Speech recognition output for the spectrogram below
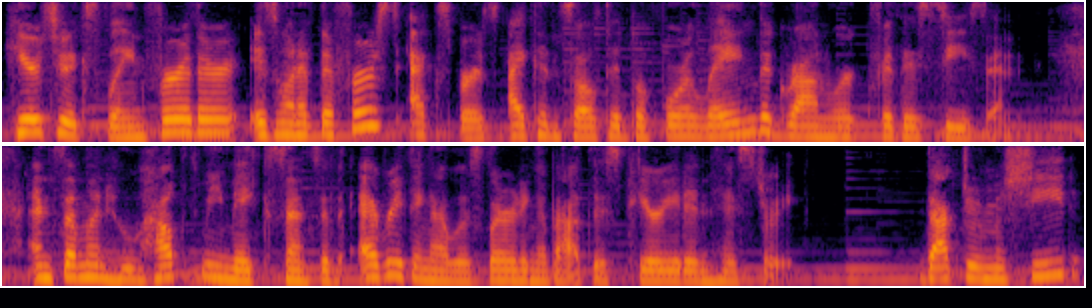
Here to explain further is one of the first experts I consulted before laying the groundwork for this season, and someone who helped me make sense of everything I was learning about this period in history. Dr. Nashid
